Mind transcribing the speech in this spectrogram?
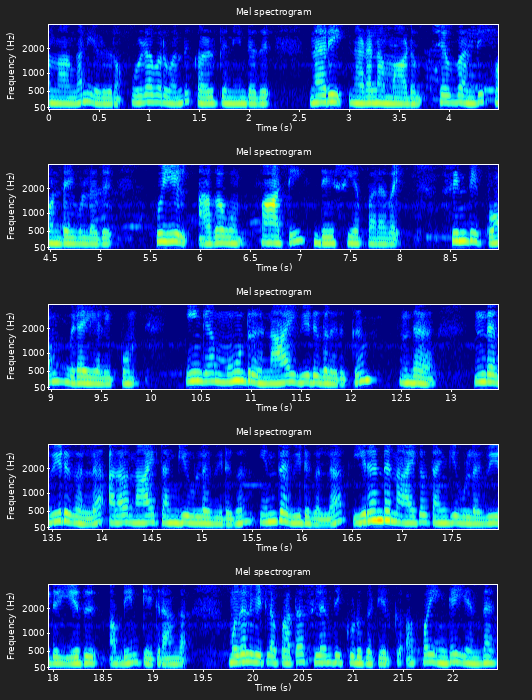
சொன்னாங்கன்னு எழுதுறோம். உழவர் வந்து கழுத்து நீண்டது. நரி நடனம் ஆடும். செவ்வந்தி கொண்டை உள்ளது. குயில் அகவும். பாட்டி தேசிய பறவை. சிந்திப்போம் விடையளிப்போம். இங்க மூன்று நாய் வீடுகள் இருக்கு. இந்த இந்த வீடுகள்ல அதாவது நாய் தங்கியுள்ள வீடுகள் இந்த வீடுகள்ல இரண்டு நாய்கள் தங்கி உள்ள வீடு எது அப்படின்னு கேக்குறாங்க. முதல் வீட்டுல பார்த்தா சிலந்தி கூடு கட்டியிருக்கு. அப்போ இங்க எந்த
